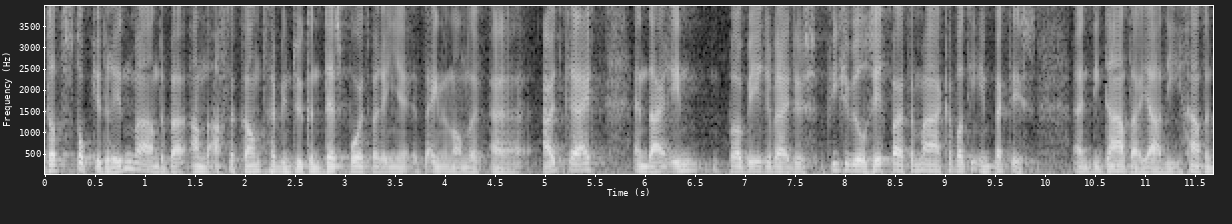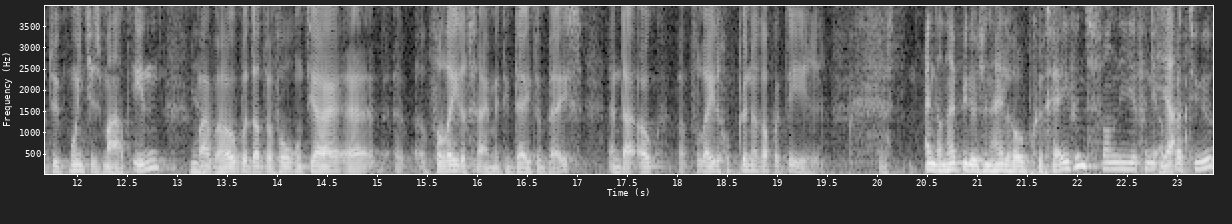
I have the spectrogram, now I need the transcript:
dat stop je erin, maar aan de, aan de achterkant heb je natuurlijk een dashboard waarin je het een en ander uh, uitkrijgt. En daarin proberen wij dus visueel zichtbaar te maken wat die impact is. En die data, ja, die gaat natuurlijk mondjesmaat in. Ja. Maar we hopen dat we volgend jaar uh, volledig zijn met die database. En daar ook volledig op kunnen rapporteren. Dus en dan heb je dus een hele hoop gegevens van die, van die apparatuur.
